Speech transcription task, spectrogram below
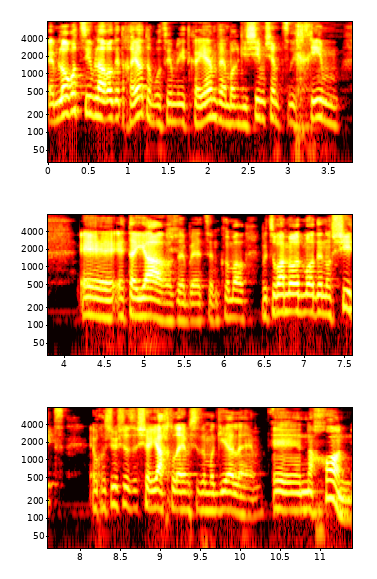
הם לא רוצים להרוג את החיות, הם רוצים להתקיים והם מרגישים שהם צריכים אה, את היער הזה בעצם, כלומר בצורה מאוד מאוד אנושית הם חושבים שזה שייך להם, שזה מגיע להם. אה, נכון,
